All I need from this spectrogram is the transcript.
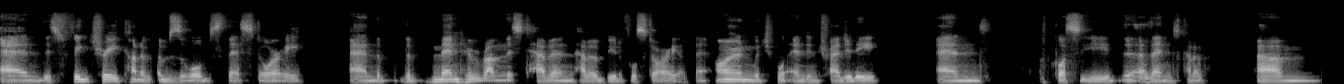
and this fig tree kind of absorbs their story and the, the men who run this tavern have a beautiful story of their own, which will end in tragedy. And of course, you are then kind of um,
